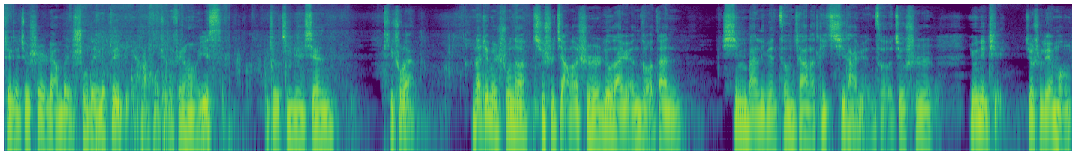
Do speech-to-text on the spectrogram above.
这个就是两本书的一个对比哈，我觉得非常有意思，就今天先提出来。那这本书呢，其实讲的是六大原则，但新版里面增加了第七大原则，就是 Unity，就是联盟。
